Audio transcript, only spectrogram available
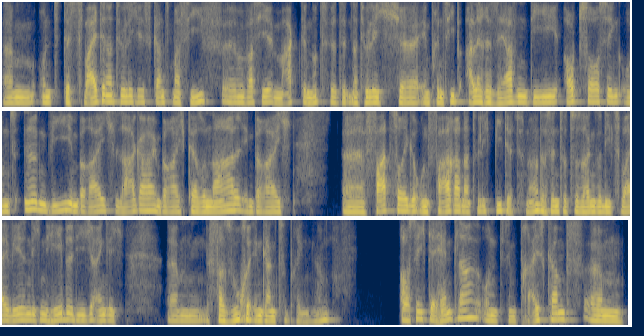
Ähm, und das Zweite natürlich ist ganz massiv, äh, was hier im Markt genutzt wird, sind natürlich äh, im Prinzip alle Reserven, die Outsourcing uns irgendwie im Bereich Lager, im Bereich Personal, im Bereich äh, Fahrzeuge und Fahrer natürlich bietet. Ne? Das sind sozusagen so die zwei wesentlichen Hebel, die ich eigentlich ähm, versuche in Gang zu bringen. Ne? Aus Sicht der Händler und dem Preiskampf, ähm,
